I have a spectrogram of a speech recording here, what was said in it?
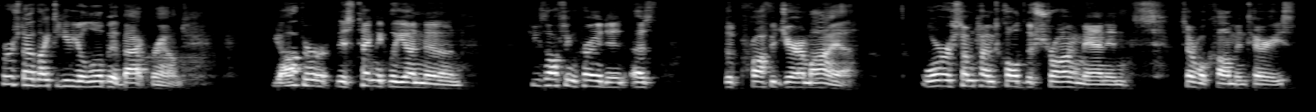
First, I'd like to give you a little bit of background. The author is technically unknown. He's often credited as the prophet Jeremiah, or sometimes called the strong man in several commentaries.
